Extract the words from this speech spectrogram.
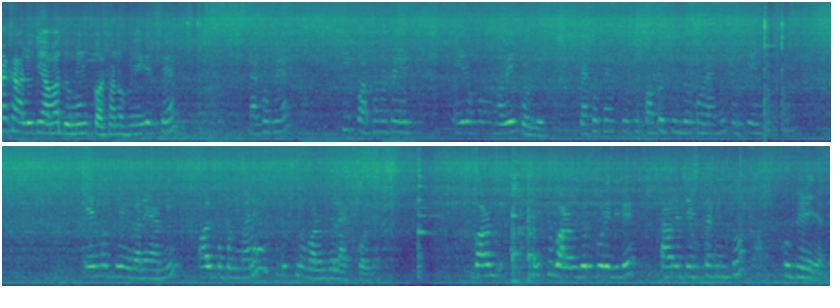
রাখা আলু দিয়ে আমার দু মিনিট কষানো হয়ে গেছে। দেখো ফ্রেন্ড ঠিক কষানোটা এইরকমভাবেই করবে। দেখো ফ্রেন্ড একটু কত সুন্দর করে আমি কষিয়ে এর মধ্যে এবারে আমি অল্প পরিমাণে উষ্ণ গরম জল অ্যাড করব। গরম একটু গরম জল করে দিবে, তাহলে টেস্টটা কিন্তু খুব বেড়ে যাবে।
